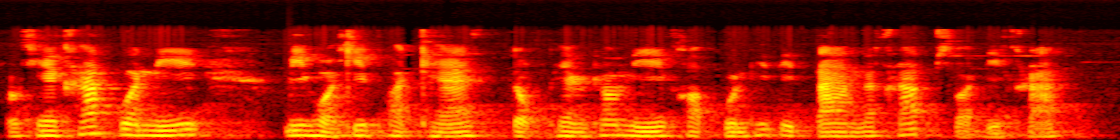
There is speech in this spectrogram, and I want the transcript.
โอเคครับ วันนี้มีหัวคิดพอดแคสต์จบเพียงเท่านี้ขอบคุณที่ติดตามนะครับ สวัสดีครับ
